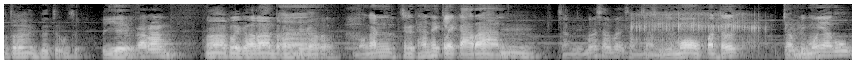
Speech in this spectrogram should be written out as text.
betul kan betul betul Piye? Sekarang ah kelekaran tekan kelekaran mau kan ceritane nglekaran hmm. Jam 5 sampai jam jam 5 padahal jam 5 ya aku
